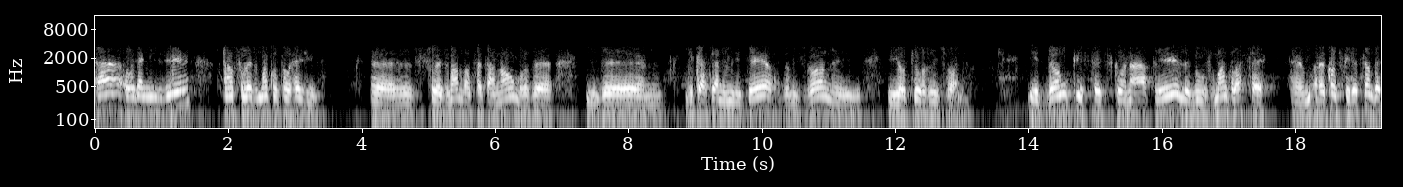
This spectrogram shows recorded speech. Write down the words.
à organiser un soulèvement contre le régime. Euh, soulèvement dans un certain nombre de, de, de casernes militaires de Lisbonne et, et autour de Lisbonne. Et donc, c'est ce qu'on a appelé le mouvement de la fête, euh, euh, conspiration de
